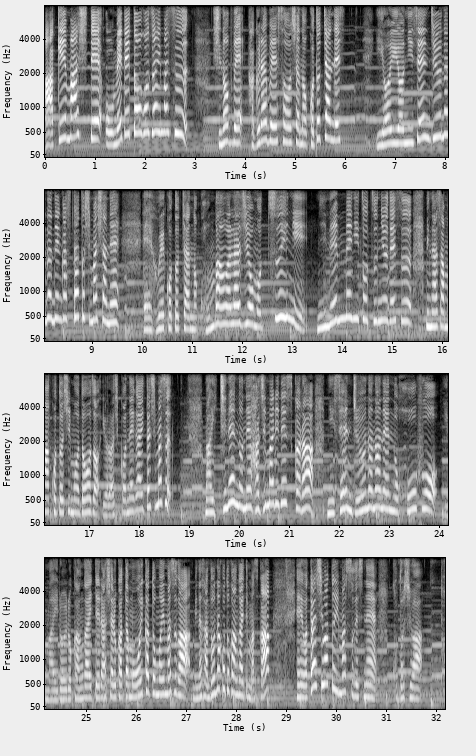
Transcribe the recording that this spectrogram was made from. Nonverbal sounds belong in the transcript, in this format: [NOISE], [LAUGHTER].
明けましておめでとうございます忍べ神楽笛奏者のことちゃんですいよいよ2017年がスタートしましたね。えー、笛琴ちゃんのこんばんはラジオもついに2年目に突入です。皆様今年もどうぞよろしくお願いいたします。まあ1年のね始まりですから2017年の抱負を今いろいろ考えていらっしゃる方も多いかと思いますが皆さんどんなこと考えてますか、えー、私はと言いますとですね今年は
